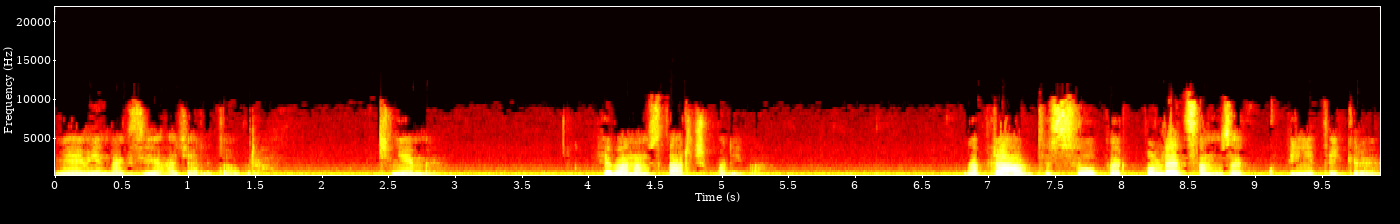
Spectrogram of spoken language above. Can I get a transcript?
Miałem jednak zjechać, ale dobra. Tniemy. Chyba nam starczy paliwa. Naprawdę super, polecam zakupienie tej gry.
